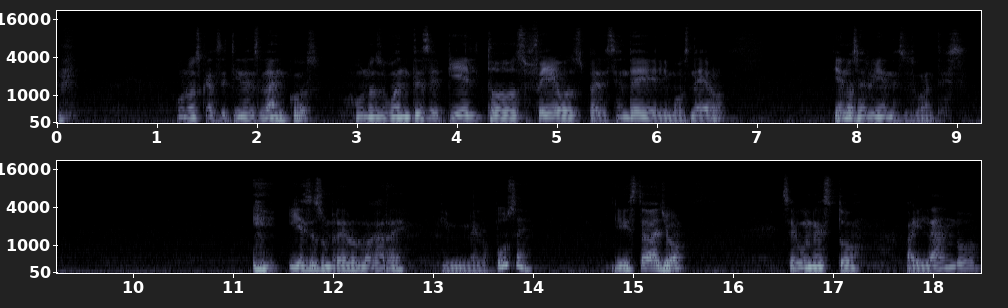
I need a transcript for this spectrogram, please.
unos calcetines blancos, unos guantes de piel todos feos, parecían de limosnero. Ya no servían esos guantes. Y, ese sombrero lo agarré y me lo puse. Y ahí estaba yo. Según esto, bailando,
